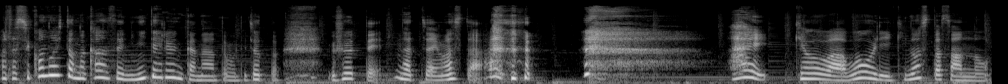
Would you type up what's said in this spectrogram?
私この人の感性に似てるんかなと思ってちょっとうふってなっちゃいました。はい今日はウォーリー木下さんの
